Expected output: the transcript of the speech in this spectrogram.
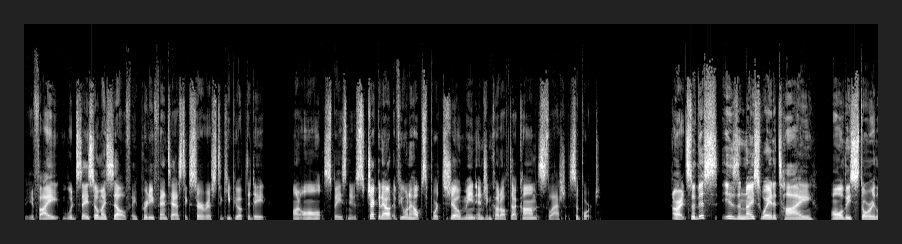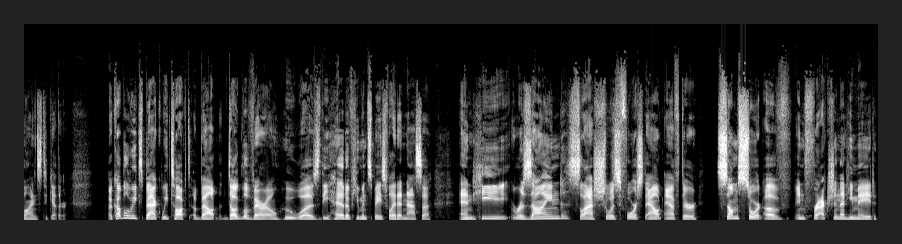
if I would say so myself, a pretty fantastic service to keep you up to date on all space news. So check it out if you want to help support the show. MainEngineCutoff.com slash support. All right, so this is a nice way to tie all these storylines together. A couple of weeks back, we talked about Doug Loverro, who was the head of human spaceflight at NASA, and he resigned slash was forced out after some sort of infraction that he made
